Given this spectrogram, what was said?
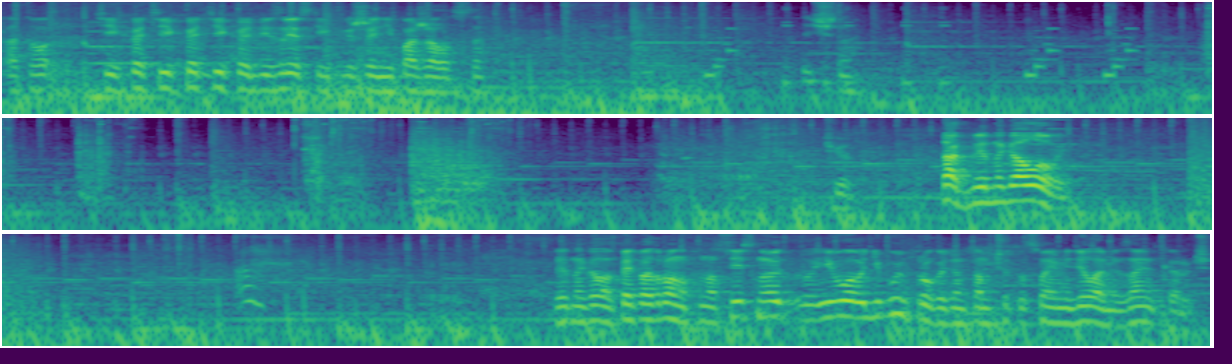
Отво... Тихо, тихо, тихо. Без резких движений, пожалуйста. Отлично. Так, бледноголовый. Бледноголовый. 5 патронов у нас есть, но его не будем трогать, он там что-то своими делами занят, короче.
